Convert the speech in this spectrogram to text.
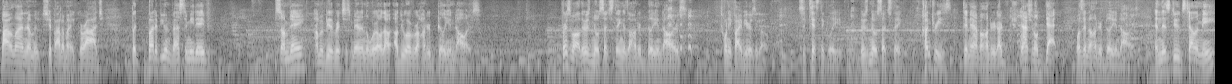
buy online and I'm going to ship out of my garage. But but if you invest in me, Dave, someday I'm going to be the richest man in the world. I'll, I'll do over a 100 billion dollars. First of all, there is no such thing as a 100 billion dollars 25 years ago. Statistically, there's no such thing. Countries didn't have a 100. Our national debt wasn't a 100 billion dollars. And this dude's telling me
